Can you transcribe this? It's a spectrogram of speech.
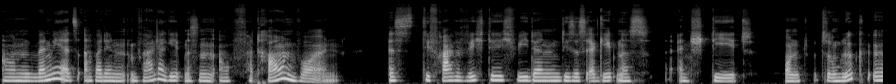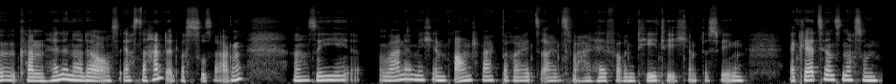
Und wenn wir jetzt aber den Wahlergebnissen auch vertrauen wollen, ist die Frage wichtig, wie denn dieses Ergebnis entsteht. Und zum Glück äh, kann Helena da aus erster Hand etwas zu sagen. Äh, sie war nämlich in Braunschweig bereits als Wahlhelferin tätig und deswegen erklärt sie uns noch so ein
